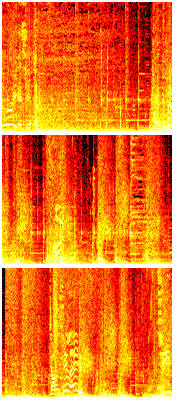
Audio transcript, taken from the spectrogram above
这也行。掌心雷，起，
